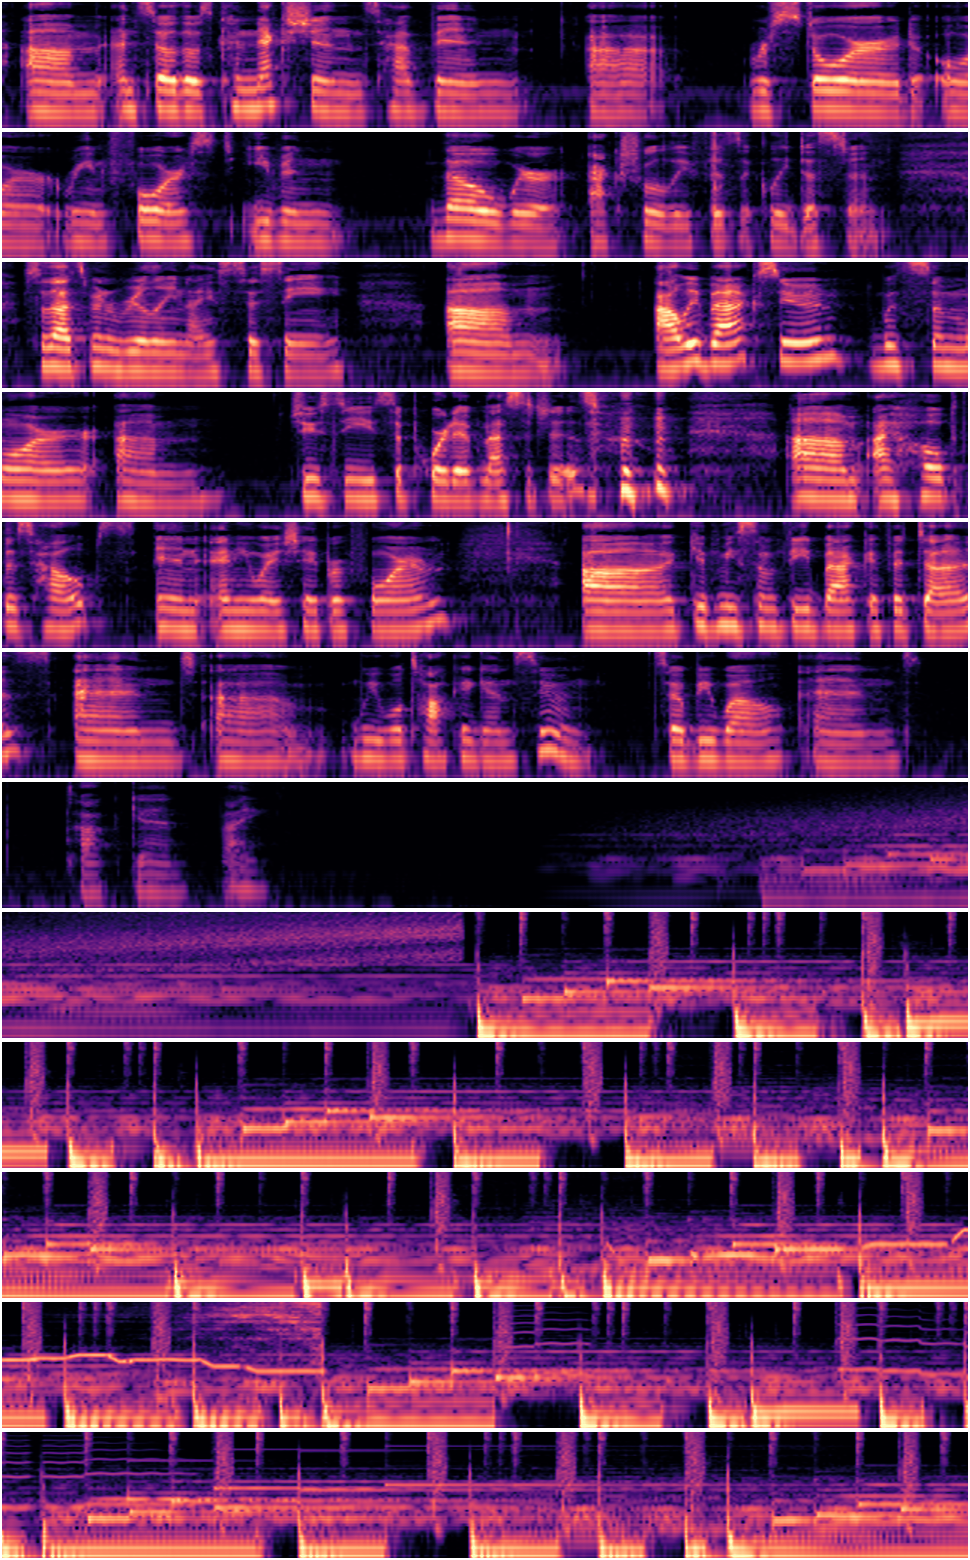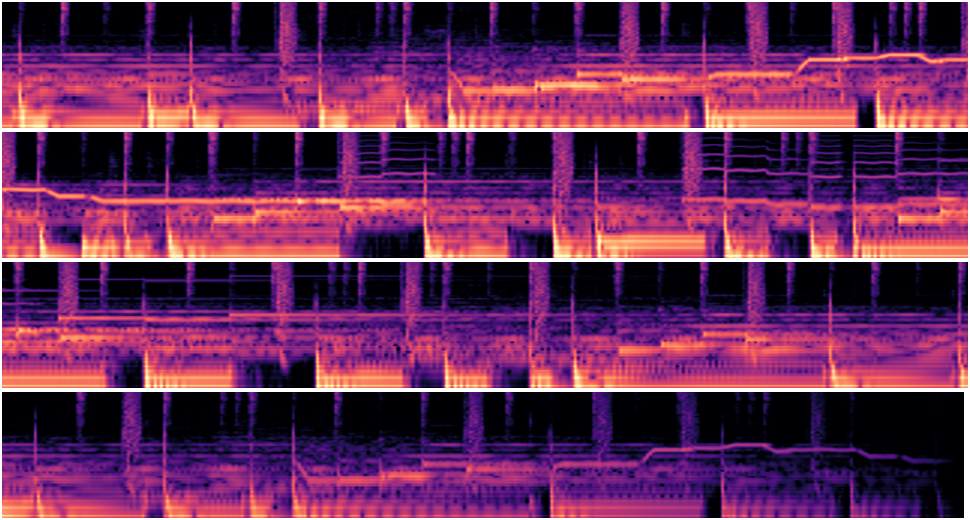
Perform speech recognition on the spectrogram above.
Um, and so those connections have been uh, restored or reinforced even though we're actually physically distant. So that's been really nice to see. Um, I'll be back soon with some more um, juicy, supportive messages. um, I hope this helps in any way, shape, or form. Uh, give me some feedback if it does, and um, we will talk again soon. So be well and talk again. Bye.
